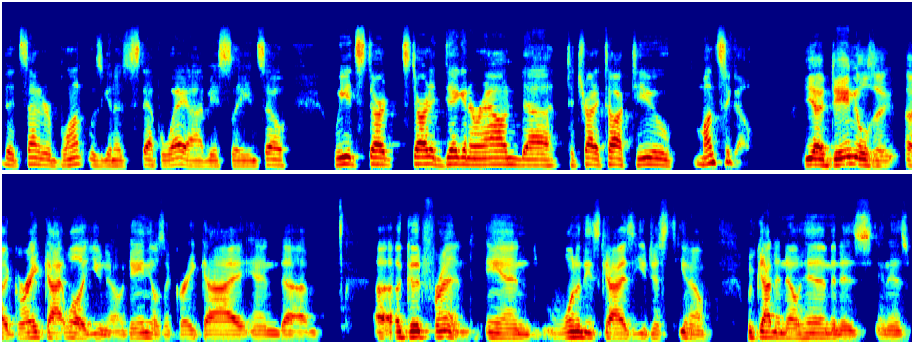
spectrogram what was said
that Senator Blunt was going to step away, obviously. And so we had start, started digging around uh, to try to talk to you months ago. Yeah, Daniel's a, a great guy. Well, you know, Daniel's a great guy and um, a, a good friend, and one of these guys you just, you know, we've gotten to know him and his and his,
